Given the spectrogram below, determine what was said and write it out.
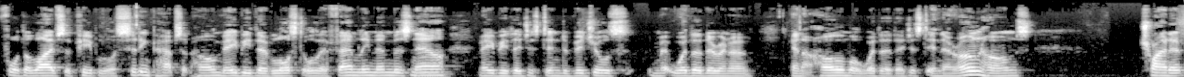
for the lives of people who are sitting perhaps at home maybe they've lost all their family members now mm. maybe they're just individuals whether they're in a in a home or whether they're just in their own homes trying to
